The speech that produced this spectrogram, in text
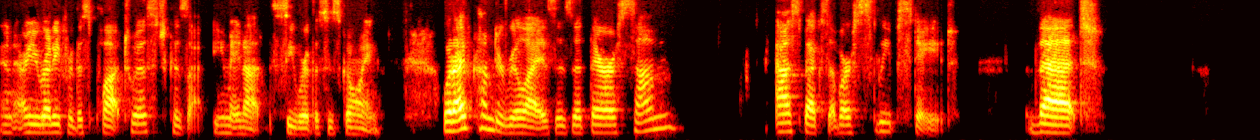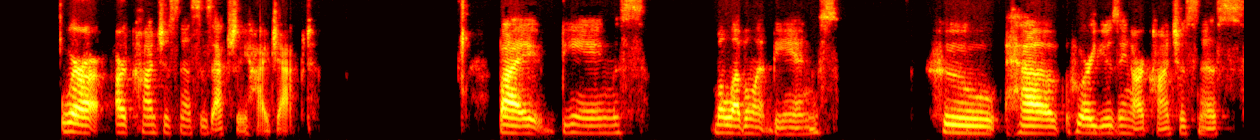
and are you ready for this plot twist? Because you may not see where this is going. What I've come to realize is that there are some aspects of our sleep state that where our, our consciousness is actually hijacked by beings, malevolent beings who have who are using our consciousness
